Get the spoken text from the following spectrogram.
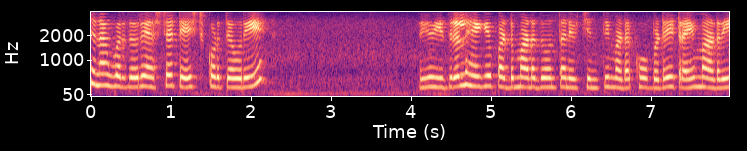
ಚೆನ್ನಾಗಿ ಬರ್ತೇವ್ರಿ, ಅಷ್ಟೇ ಟೇಸ್ಟ್ ಕೊಡ್ತೇವ್ರಿ. ಅಯ್ಯೋ, ಇದರಲ್ಲಿ ಹೇಗೆ ಪಡ್ಡು ಮಾಡೋದು ಅಂತ ನೀವು ಚಿಂತೆ ಮಾಡೋಕ್ಕೆ ಹೋಗ್ಬೇಡ್ರಿ. ಟ್ರೈ ಮಾಡಿರಿ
